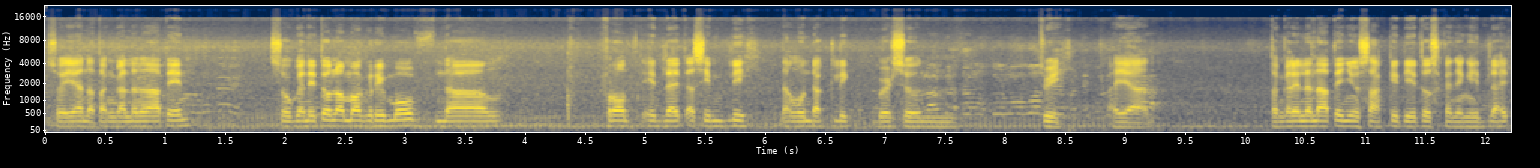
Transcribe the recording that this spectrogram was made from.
So ayan, natanggal na natin. So ganito lang mag-remove ng front headlight assembly ng Honda Click version 3. Ayan. Tanggalin na natin yung socket dito sa kanyang headlight.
